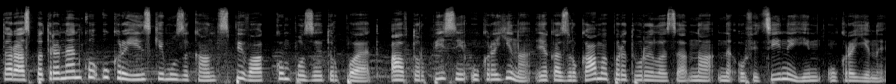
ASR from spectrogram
Тарас Петрененко український музикант, співак, композитор, поет, автор пісні Україна, яка з роками перетворилася на неофіційний гімн України.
